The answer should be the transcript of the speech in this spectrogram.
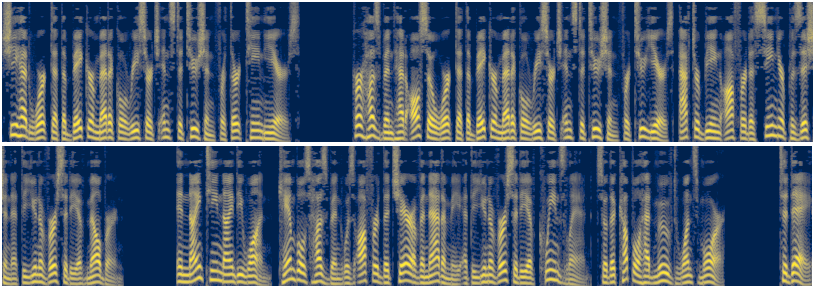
She had worked at the Baker Medical Research Institution for 13 years. Her husband had also worked at the Baker Medical Research Institution for two years, after being offered a senior position at the University of Melbourne. In 1991, Campbell's husband was offered the chair of anatomy at the University of Queensland, so the couple had moved once more. Today,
